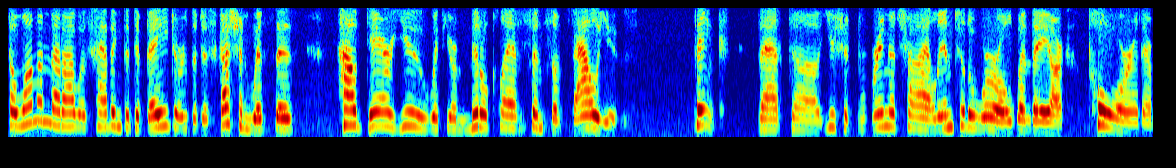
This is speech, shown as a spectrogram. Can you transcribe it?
the woman that I was having the debate or the discussion with says, How dare you, with your middle class sense of values, think that uh, you should bring a child into the world when they are poor, their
